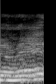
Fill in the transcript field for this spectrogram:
to rest.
